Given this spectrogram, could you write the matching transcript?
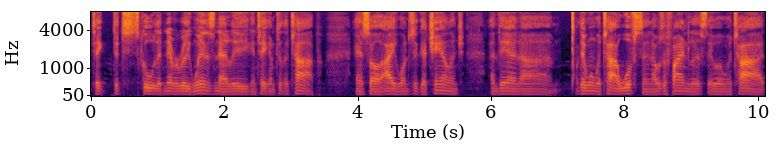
take the school that never really wins in that league and take them to the top. And so I wanted to take that challenge. And then um, they went with Todd Wolfson. I was a finalist. They went with Todd.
